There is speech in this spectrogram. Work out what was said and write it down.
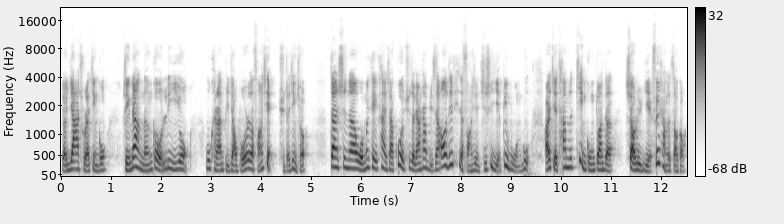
要压出来进攻，尽量能够利用。乌克兰比较薄弱的防线取得进球，但是呢，我们可以看一下过去的两场比赛，奥地利的防线其实也并不稳固，而且他们的进攻端的效率也非常的糟糕。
